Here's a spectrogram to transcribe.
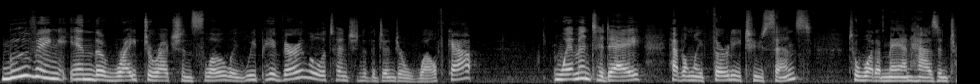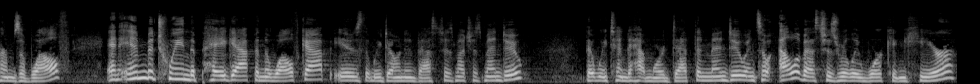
moving in the right direction slowly. We pay very little attention to the gender wealth gap. Women today have only 32 cents to what a man has in terms of wealth. And in between the pay gap and the wealth gap is that we don't invest as much as men do, that we tend to have more debt than men do. And so Ellevest is really working here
